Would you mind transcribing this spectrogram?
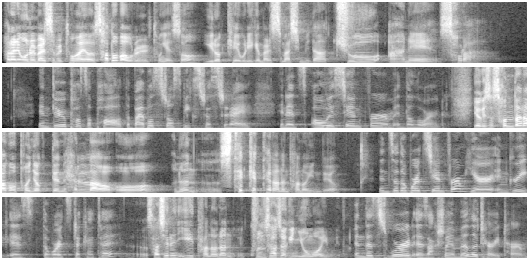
하나님 오늘 말씀을 통하여 사도 바울을 통해서 이렇게 우리에게 말씀하십니다. 주 안에 서라. And through Apostle Paul, the Bible still speaks to us today, and it's always stand firm in the Lord. 여기서 선다라고 번역된 헬라어는 스테케테라는 단어인데요. And so the word stand firm here in Greek is the word stakete, 사실은 이 단어는 군사적인 용어입니다. and this word is actually a military term.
